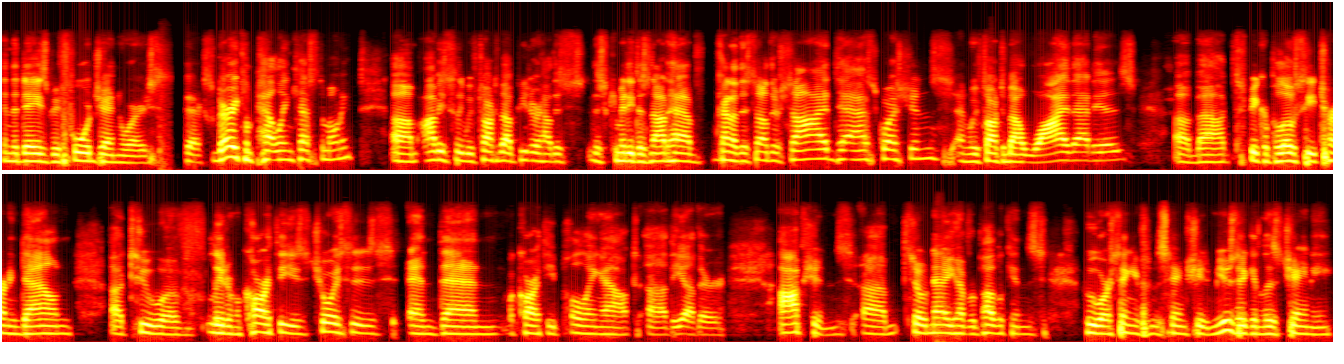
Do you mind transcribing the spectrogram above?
in the days before January 6th. Very compelling testimony. Um, obviously, we've talked about Peter how this this committee does not have kind of this other side to ask questions, and we've talked about why that is about Speaker Pelosi turning down uh, two of Leader McCarthy's choices and then McCarthy pulling out uh, the other options. Um, so now you have Republicans who are singing from the same sheet of music and Liz Cheney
